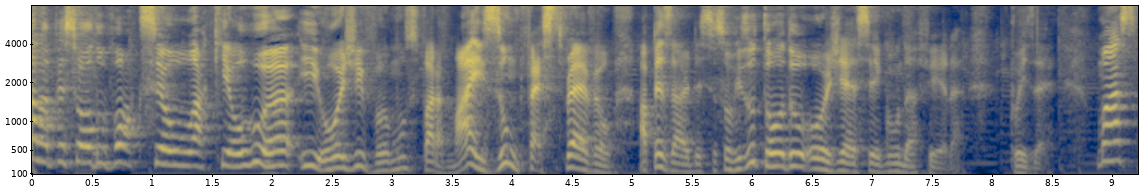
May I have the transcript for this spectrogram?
Fala pessoal do Voxel, aqui é o Juan e hoje vamos para mais um Fast Travel. Apesar desse sorriso todo, hoje é segunda-feira. Pois é. Mas,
